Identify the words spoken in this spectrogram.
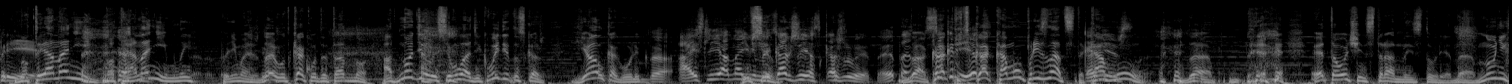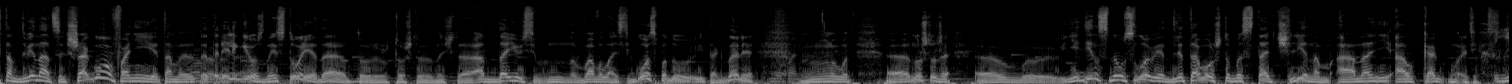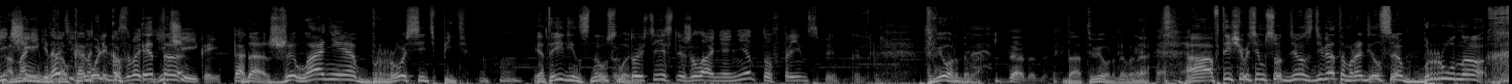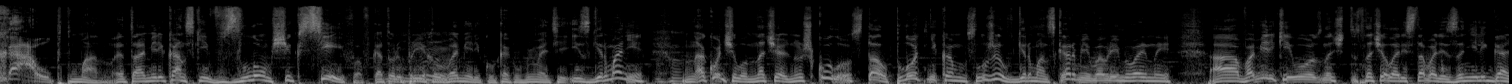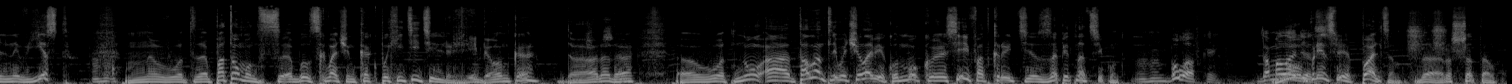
Но ты аноним, но ты анонимный. Понимаешь, да? Вот как вот это одно? Одно дело, если Владик выйдет и скажет, я алкоголик. Да. А если я анонимный, все... как же я скажу это? Это да, секрет. Как, как, кому признаться-то? Кому? Да. Это очень странная история, да. Ну, у них там 12 шагов, они там, ну, это, да, религиозная да. история, да, то, то, что, значит, отдаюсь во власть Господу и так далее. Ну, вот. Э, ну что же, э, единственное условие для того, чтобы стать членом анони... алко... этих ячейки. анонимных алкоголиков, это ячейки линейкой. Так. Да, желание бросить пить. Угу. Это единственное условие. То есть, если желания нет, то в принципе. Как бы... Твердого. Да, да, да. Да, твердого, да. А в 1899-м родился Бруно Хауптман. Это американский взломщик сейфов, который приехал в Америку, как вы понимаете, из Германии. Окончил он начальную школу, стал плотником, служил в германской армии во время войны. А в Америке его, значит, сначала арестовали за нелегальный въезд Uh-huh. Вот. Потом он был схвачен как похититель ребенка. Да, да, да. Вот. Ну, а талантливый человек, он мог э, сейф открыть за 15 секунд. Uh-huh. Булавкой. Да молодец. Ну, в принципе, пальцем, да, расшатал.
